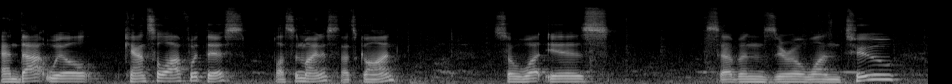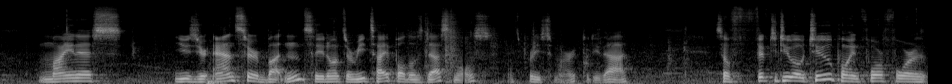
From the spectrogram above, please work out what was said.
And that will cancel off with this, plus and minus, that's gone. So what is 7012 minus, use your answer button so you don't have to retype all those decimals. That's pretty smart to do that. So 5202.44,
